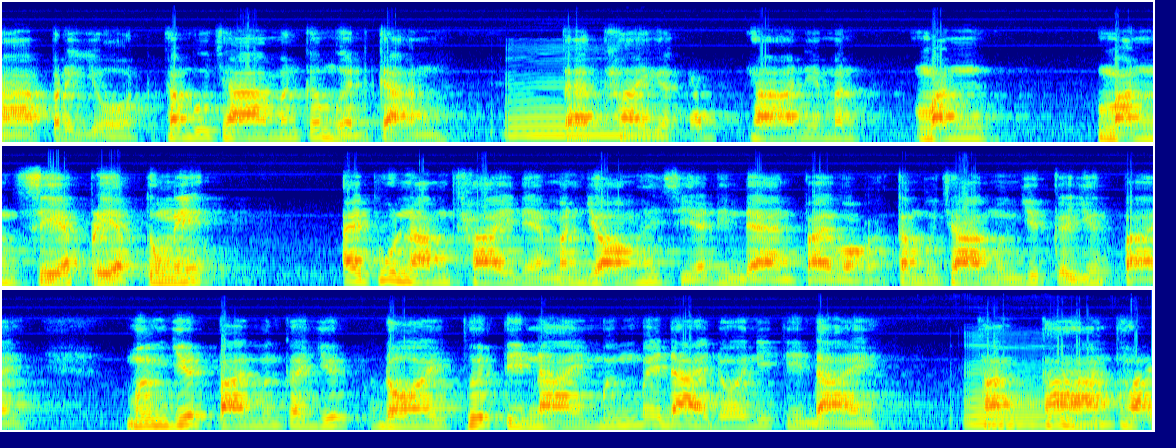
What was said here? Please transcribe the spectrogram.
หาประโยชน์กัมพูชามันก็เหมือนกันอืมแต่ไทยกับกัมพูชาเนี่ยมันมันมันเสียเปรียบตรงนี้ ไอ้ผู้นำไทยเนี่ยมันยอมให้เสียดินแดนไปบอกกัมพูชามึงยึดก็ยึดไป มึงยึดไปมึงก็ยึดโดยพฤตินัยมึงไม่ได้โดยนิติใด ทางทหารไทย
